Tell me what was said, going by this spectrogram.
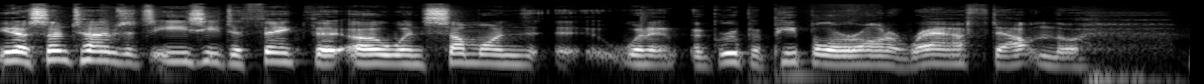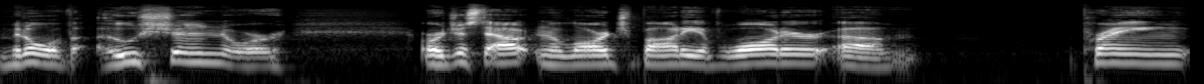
You know, sometimes it's easy to think that, oh, when someone, when a, group of people are on a raft out in the middle of the ocean or, or just out in a large body of water, um, praying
